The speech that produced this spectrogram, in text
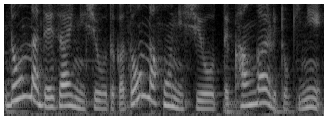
どんなデザインにしようとかどんな本にしようって考える時に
